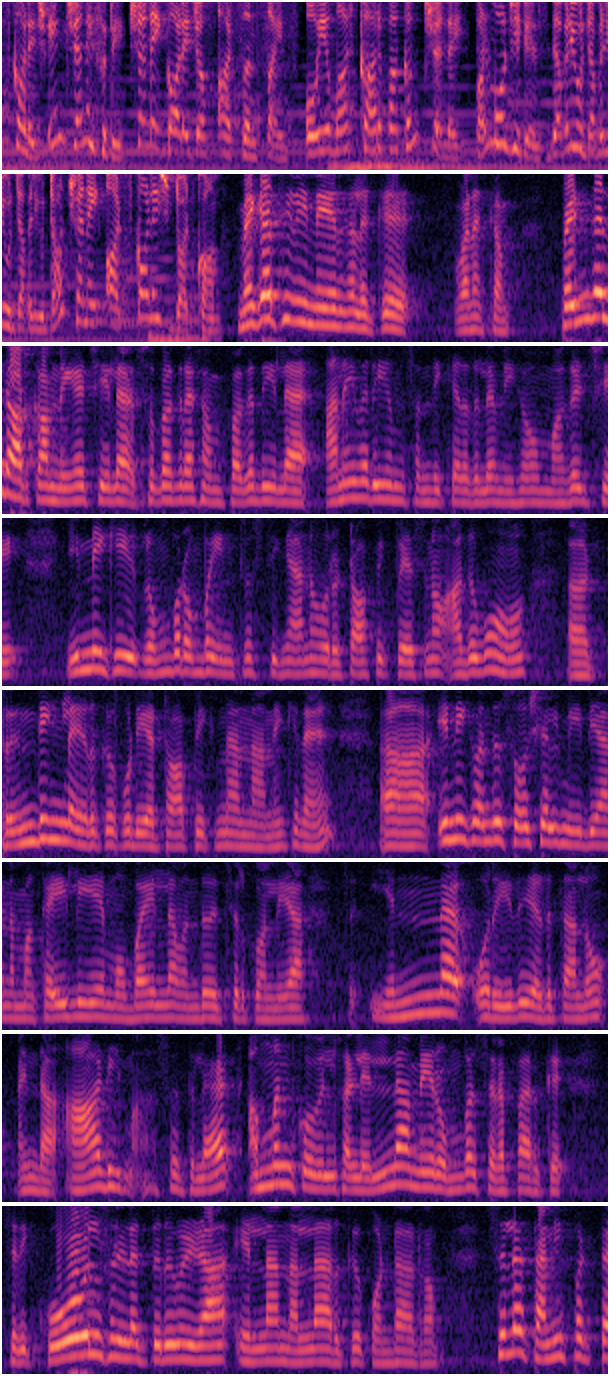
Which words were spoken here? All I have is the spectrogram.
Arts College in Chennai City, Chennai College of Arts and Science, OMR Karapakam, Chennai. For more details, www.chennaiartscollege.com. Mega TV நேயர்களுக்கு வணக்கம். பெண்கள் dot com நிகழ்ச்சியில் சுபகிரகம் பகுதியில் அனைவரையும் சந்திக்கிறதுல மிகவும் மகிழ்ச்சி. இன்றைக்கி ரொம்ப ரொம்ப இன்ட்ரெஸ்டிங்கான ஒரு டாபிக் பேசணும். அதுவும் ட்ரெண்டிங்கில் இருக்கக்கூடிய டாபிக்னு நான் நினைக்கிறேன். இன்றைக்கி வந்து சோஷியல் மீடியா நம்ம கையிலேயே மொபைலில் வந்து வச்சுருக்கோம் இல்லையா? ஸோ என்ன ஒரு இது எடுத்தாலும் இந்த ஆடி மாதத்தில் அம்மன் கோவில்கள் எல்லாமே ரொம்ப சிறப்பாக இருக்குது சரி கோவில்களில் திருவிழா எல்லாம் நல்லா இருக்குது கொண்டாடுறோம். சில தனிப்பட்ட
